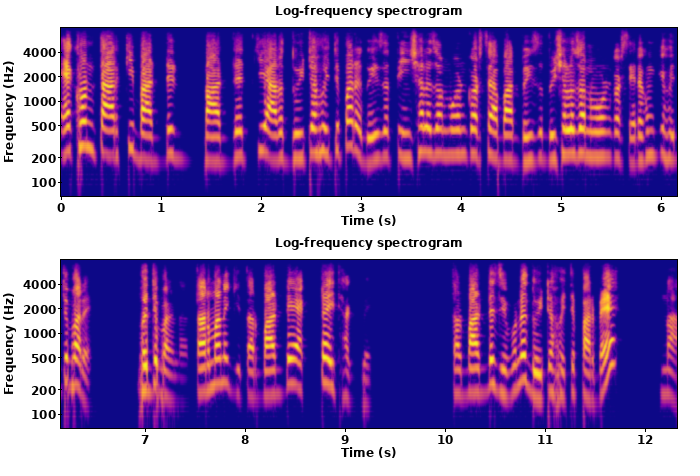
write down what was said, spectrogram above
এখন তার কি বার্থডে বার্থডে কি আরও দুইটা হইতে পারে? দুই হাজার তিন সালে জন্মগ্রহণ করছে, আবার দুই দুই সালে জন্মগ্রহণ করছে। এরকম কি হইতে পারে? হইতে পারে না। তার মানে কি? তার বার্থডে একটাই থাকবে। তার বার্থডে জীবনে দুইটা হইতে পারবে না।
